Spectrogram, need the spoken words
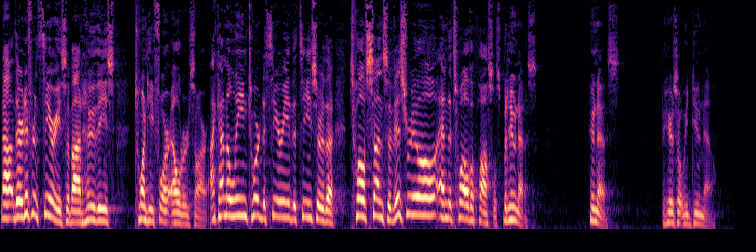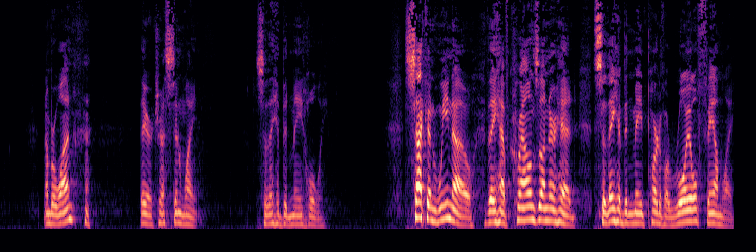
Now, there are different theories about who these 24 elders are. I kind of lean toward the theory that these are the 12 sons of Israel and the 12 apostles, but who knows? Who knows? But here's what we do know. Number one, they are dressed in white, so they have been made holy. Second, we know they have crowns on their head, so they have been made part of a royal family.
